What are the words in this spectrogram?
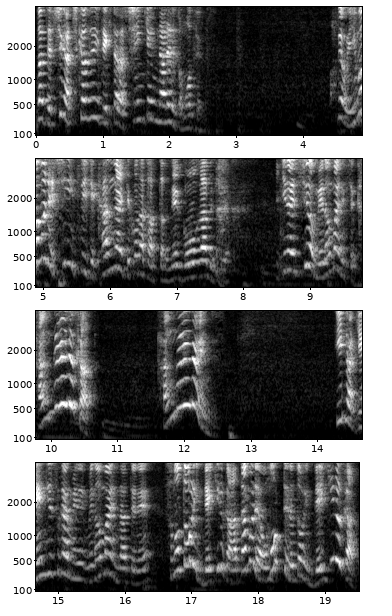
だって死が近づいてきたら真剣になれると思ってるんです。でも今まで死について考えてこなかったね業がですよ。いきなり死を目の前にして考えるか。考えないんです。いざ現実が目の前になってねその通りにできるか頭で思ってる通りにできるか。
